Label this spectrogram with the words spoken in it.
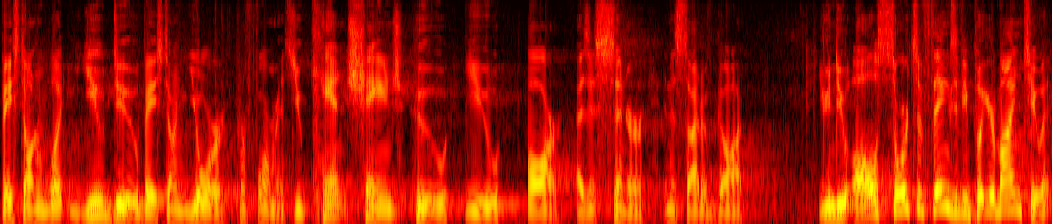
based on what you do, based on your performance. You can't change who you are as a sinner in the sight of God. You can do all sorts of things if you put your mind to it,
